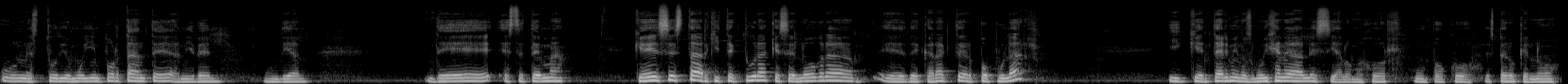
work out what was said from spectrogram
un estudio muy importante a nivel mundial de este tema, que es esta arquitectura que se logra eh, de carácter popular, y que en términos muy generales y a lo mejor un poco, espero que no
